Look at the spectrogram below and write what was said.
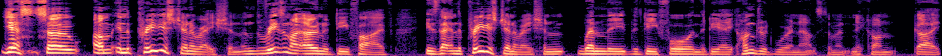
Yes, so um, in the previous generation, and the reason I own a D5 is that in the previous generation, when the, the D4 and the D800 were announced, I'm a Nikon guy,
